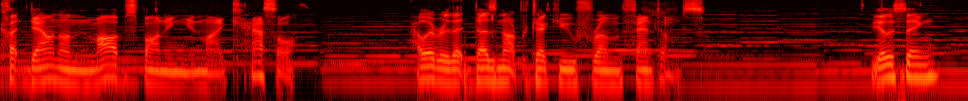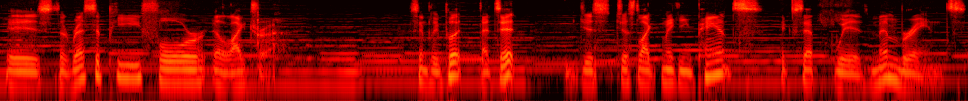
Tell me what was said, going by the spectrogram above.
cut down on mob spawning in my castle. However, that does not protect you from phantoms. The other thing is the recipe for elytra. Simply put, that's it. Just just like making pants, except with membranes.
